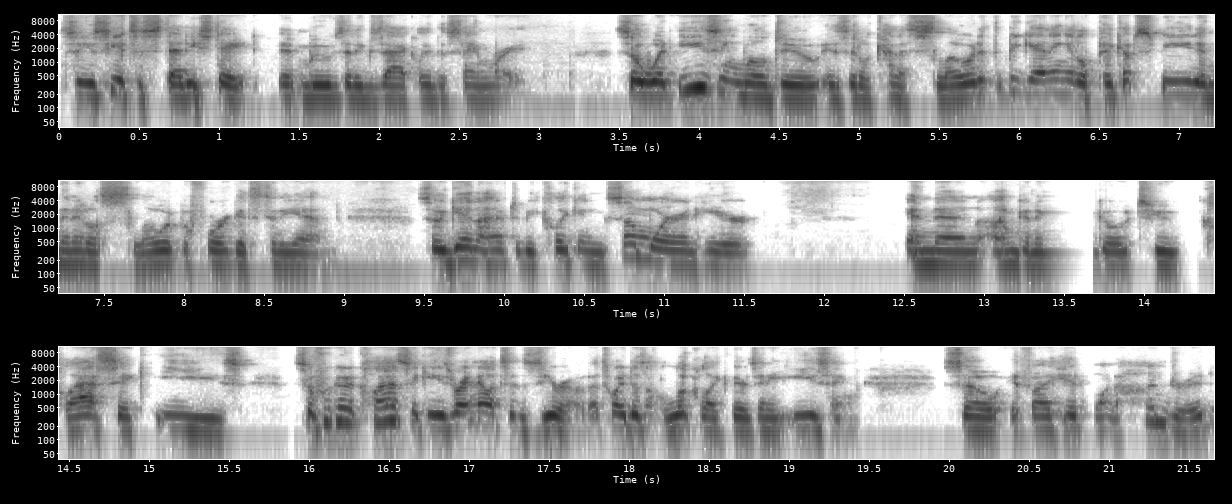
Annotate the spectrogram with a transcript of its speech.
So you see it's a steady state. It moves at exactly the same rate. So what easing will do is it'll kind of slow it at the beginning, it'll pick up speed, and then it'll slow it before it gets to the end. So again, I have to be clicking somewhere in here, and then I'm gonna go to classic ease. So if we go to classic ease, right now it's at zero. That's why it doesn't look like there's any easing. So if I hit 100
